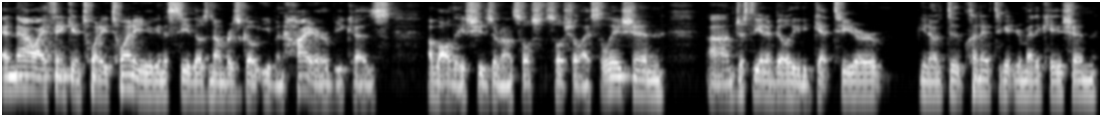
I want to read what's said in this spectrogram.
and now I think in 2020, you're going to see those numbers go even higher because of all the issues around social, social isolation, um, just the inability to get to your, you know, to the clinic to get your medication.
